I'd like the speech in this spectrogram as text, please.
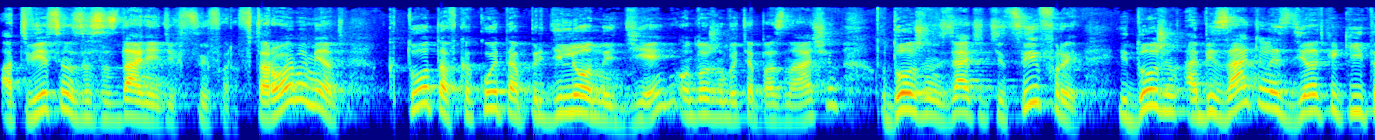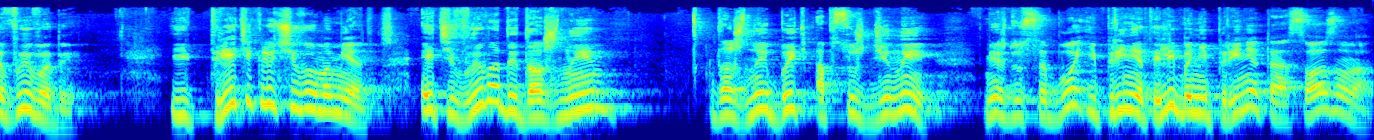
ответственность за создание этих цифр. Второй момент. Кто-то в какой-то определенный день, он должен быть обозначен, должен взять эти цифры и должен обязательно сделать какие-то выводы. И третий ключевой момент. Эти выводы должны, должны быть обсуждены между собой и приняты, либо не приняты осознанно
